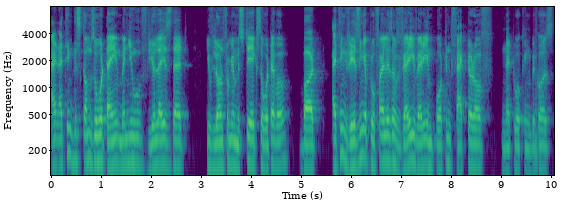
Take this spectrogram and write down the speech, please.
And I think this comes over time when you've realized that you've learned from your mistakes or whatever. But I think raising your profile is a very, very important factor of networking because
